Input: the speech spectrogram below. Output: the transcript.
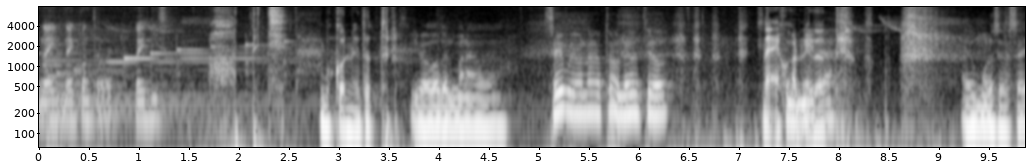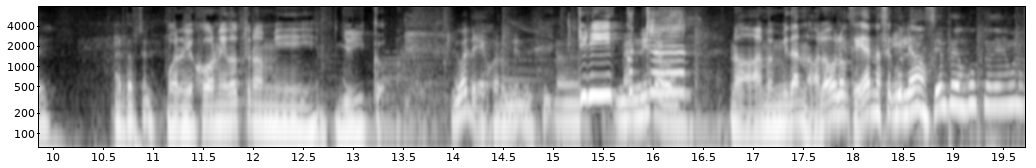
no hay, no hay contador, no hay Jisan. Busco Ornithopter. Y luego tu hermana. Sí, pues una gota un tiro. Nah, juego Hornita. Ornithopter. Hay un 06. Harta opciones. Bueno, yo juego en mi Yuriko. Igual te dejo jugar un. Yuriko. No, me invitan, no, lo bloquean ese Sí, culiao. Siempre hay un juego que tiene uno.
